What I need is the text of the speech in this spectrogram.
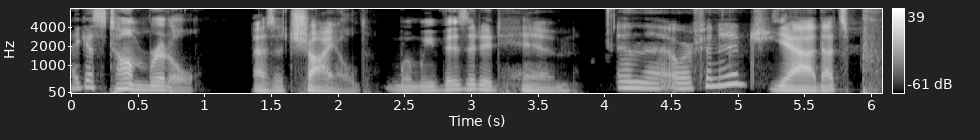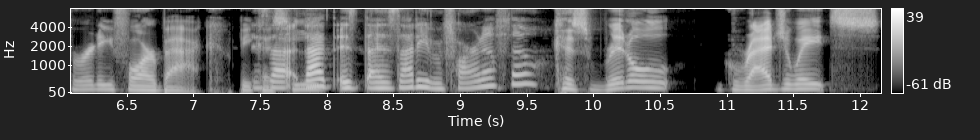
I guess Tom Riddle as a child when we visited him. In the orphanage? Yeah, that's pretty far back because Is that he- that is is that even far enough though? because Riddle graduates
